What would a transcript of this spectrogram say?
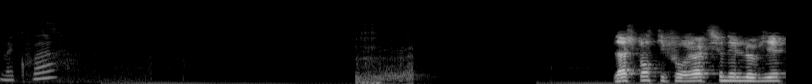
Mais quoi? Là, je pense qu'il faut réactionner le levier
